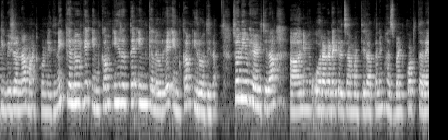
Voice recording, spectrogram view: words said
ಡಿವಿಷನ್ನ ಮಾಡ್ಕೊಂಡಿದ್ದೀನಿ. ಕೆಲವ್ರಿಗೆ ಇನ್ಕಮ್ ಇರುತ್ತೆ, ಇನ್ ಕೆಲವ್ರಿಗೆ ಇನ್ಕಮ್ ಇರೋದಿಲ್ಲ. ಸೊ ನೀವು ಹೇಳ್ತೀರಾ ನಿಮ್ ನಿಮ್ಮ ಹೊರಗಡೆ ಕೆಲಸ ಮಾಡ್ತೀರಾ ಅಥವಾ ನಿಮ್ಮ ಹಸ್ಬೆಂಡ್ ಕೊಡ್ತಾರೆ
